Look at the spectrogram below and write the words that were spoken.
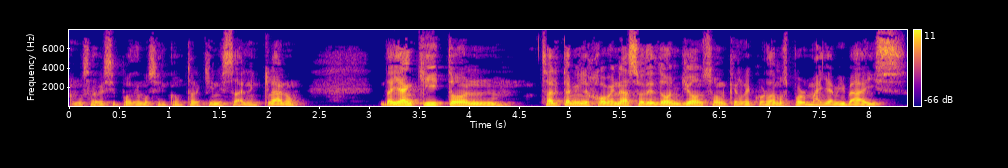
Vamos a ver si podemos encontrar quiénes salen. Claro. Diane Keaton. Sale también el jovenazo de Don Johnson que recordamos por Miami Vice.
